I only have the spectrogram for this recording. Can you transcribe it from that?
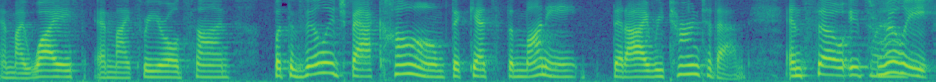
and my wife and my three year old son, but the village back home that gets the money that I return to them. And so it's Wow. really,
